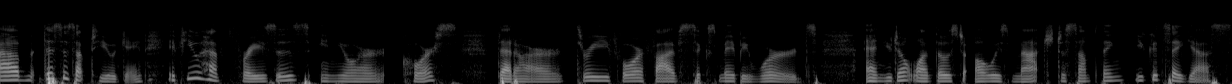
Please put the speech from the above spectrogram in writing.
Um, this is up to you again. If you have phrases in your course that are three, four, five, six, maybe words, and you don't want those to always match to something, you could say yes.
